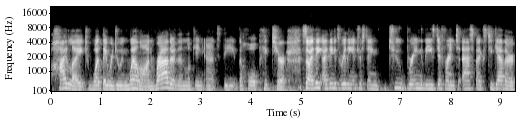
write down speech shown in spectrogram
highlight what they were doing well on rather than looking at the the whole picture. So I think I think it's really interesting to bring these different aspects together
